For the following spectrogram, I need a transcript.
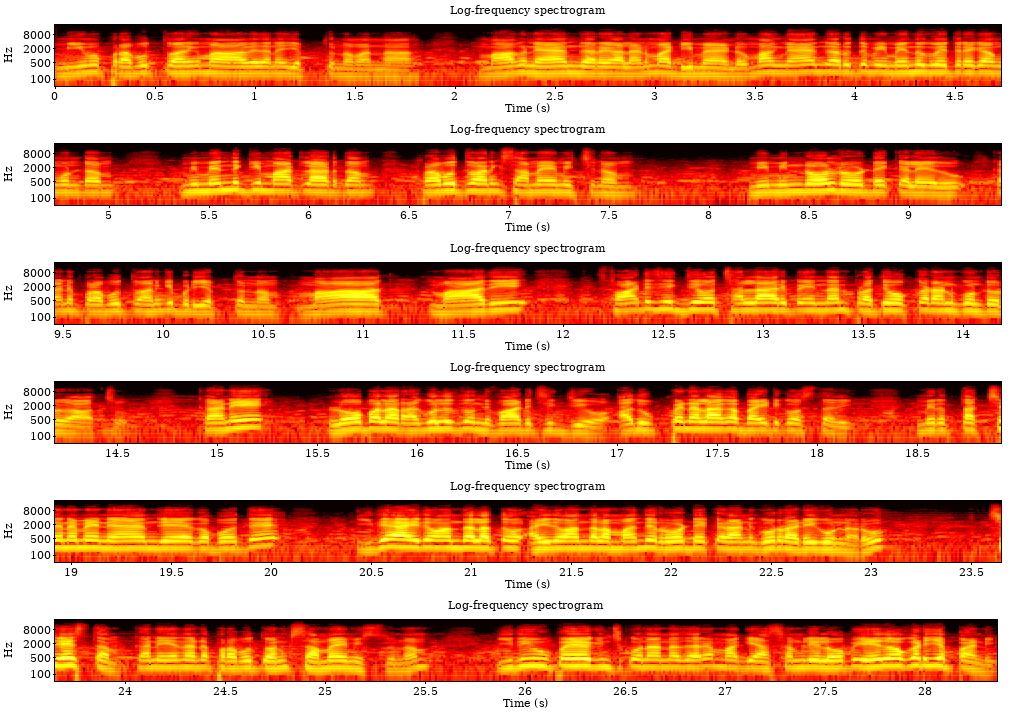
మేము ప్రభుత్వానికి మా ఆవేదన చెప్తున్నామన్నా. మాకు న్యాయం జరగాలని మా డిమాండ్. మాకు న్యాయం జరిగితే మేము ఎందుకు వ్యతిరేకంగా ఉంటాం? మేము ఎందుకు మాట్లాడతాం? ప్రభుత్వానికి సమయం ఇచ్చినాం. మేము ఇన్ని రోజులు రోడ్డు ఎక్కలేదు. కానీ ప్రభుత్వానికి ఇప్పుడు చెప్తున్నాం. మా మాది ఫార్టీ సిక్స్ జీవో చల్లారిపోయిందని ప్రతి ఒక్కరు అనుకుంటారు కావచ్చు. కానీ లోపల రగులుతుంది ఫార్టీ సిక్స్ జీవో. అది ఉప్పెనలాగా బయటకు వస్తుంది. మీరు తక్షణమే న్యాయం చేయకపోతే ఇదే ఐదు వందలతో ఐదు వందల మంది రోడ్డు ఎక్కడానికి కూడా రెడీగా ఉన్నారు. చేస్తాం. కానీ ఏంటంటే ప్రభుత్వానికి సమయం ఇస్తున్నాం. ఇది ఉపయోగించుకున్నా సరే మాకు ఈ అసెంబ్లీ లోపు ఏదో ఒకటి చెప్పండి.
